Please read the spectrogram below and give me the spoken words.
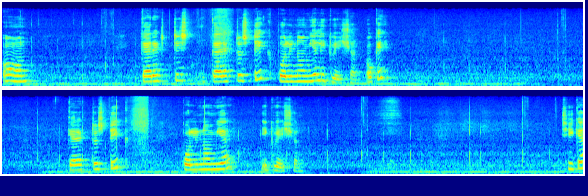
own characteristic characteristic polynomial equation okay characteristic polynomial equation ठीक है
